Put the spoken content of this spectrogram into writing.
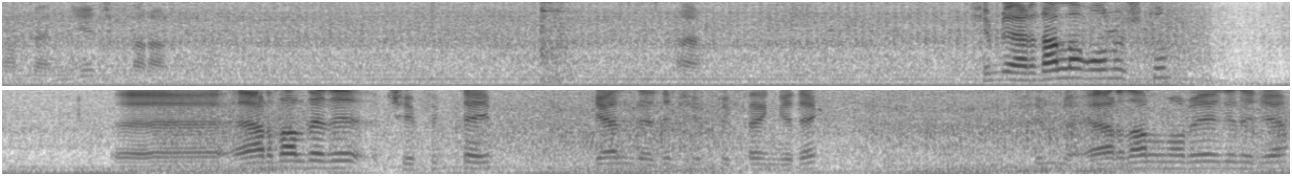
Lan ben niye çıkaramıyorum? Ha. Şimdi Erdal'la konuştum. Ee, Erdal dedi çiftlikteyim. Gel dedi çiftlikten gidelim. Şimdi Erdal'ın oraya gideceğim.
